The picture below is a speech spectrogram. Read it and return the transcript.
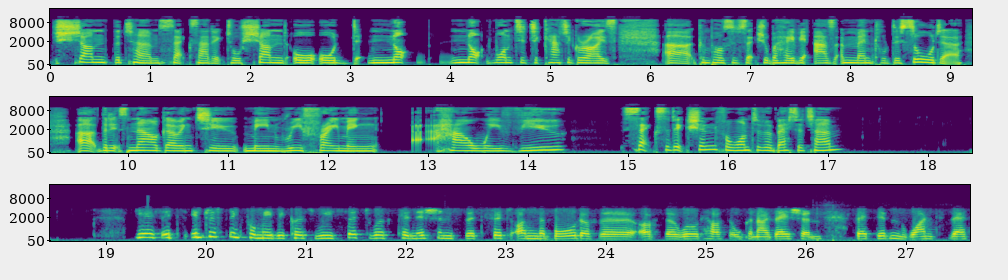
shunned the term sex addict or shunned or or not not wanted to categorize uh, compulsive sexual behavior as a mental disorder, uh, that it's now going to mean reframing how we view sex addiction, for want of a better term? Yes, it's interesting for me because we sit with clinicians that sit on the board of the of the World Health Organization that didn't want that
